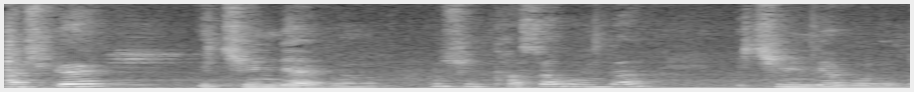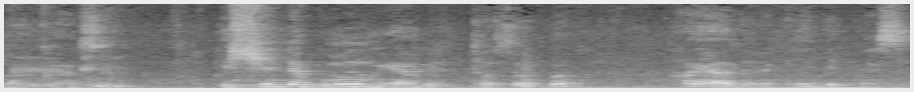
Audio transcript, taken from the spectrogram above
Aşkı içinde bunu. Bunun için tasavvufunda içinde bulunmak lazım. İçinde bulunmayan bir tasavvuf hayalden öteye gitmez.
